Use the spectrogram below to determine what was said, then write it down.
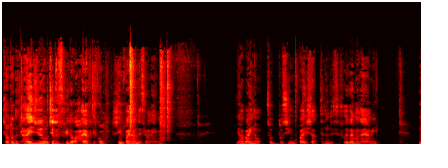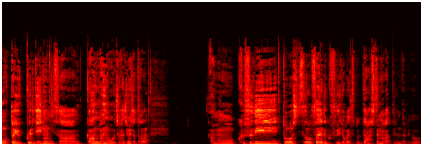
ちょっとね、体重落ちるスピードが速くて心配なんですよね、今。やばいの。ちょっと心配しちゃってるんですよ。それが今悩み。もっとゆっくりでいいのにさ、ガンガン落ち始めちゃったから、あの、薬、糖質を抑える薬とかちょっと出してもらってるんだけど、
